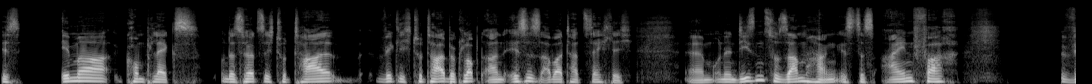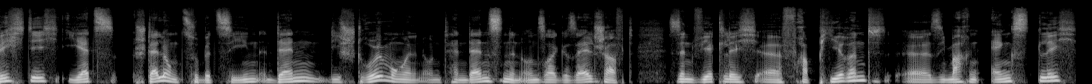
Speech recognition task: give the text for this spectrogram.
ist immer komplex. Und das hört sich total, wirklich total bekloppt an, ist es aber tatsächlich. Ähm, und in diesem Zusammenhang ist es einfach wichtig, jetzt Stellung zu beziehen, denn die Strömungen und Tendenzen in unserer Gesellschaft sind wirklich äh, frappierend. Äh, sie machen ängstlich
